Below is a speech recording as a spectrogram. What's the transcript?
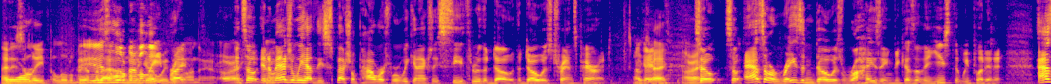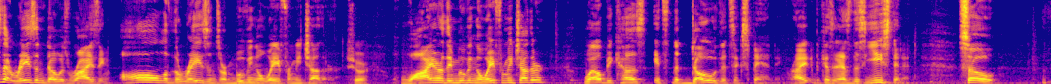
That is a leap a little bit. It a is a little bit of a leap, right? there. And so, and imagine we have these special powers where we can actually see through the dough. The dough is transparent. Okay, all right. So, so as our raisin dough is rising because of the yeast that we put in it, as that raisin dough is rising, all of the raisins are moving away from each other. Sure. Why are they moving away from each other? Well, because it's the dough that's expanding, right? Because it has this yeast in it. So,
